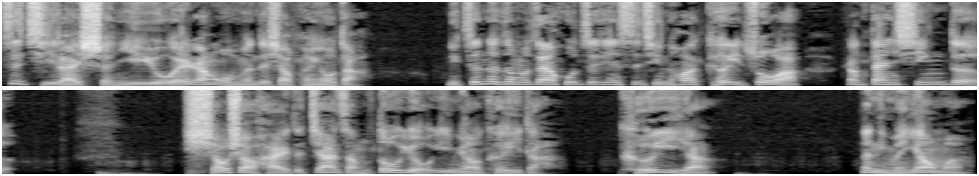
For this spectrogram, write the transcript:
自己来审 EUA，让我们的小朋友打。你真的这么在乎这件事情的话，可以做啊，让担心的小小孩的家长都有疫苗可以打，可以呀、啊。那你们要吗？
